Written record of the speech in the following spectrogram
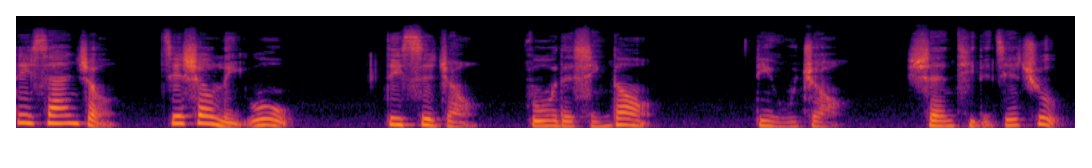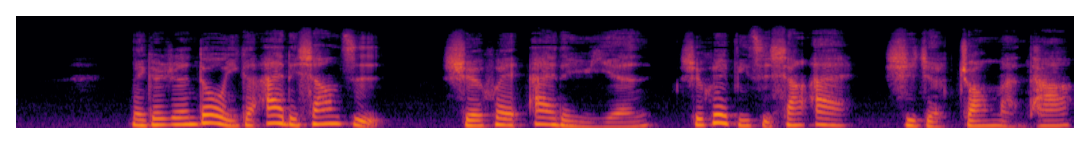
第三种，接受礼物；第四种，服务的行动；第五种，身体的接触。每个人都有一个爱的箱子，学会爱的语言，学会彼此相爱，试着装满它，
